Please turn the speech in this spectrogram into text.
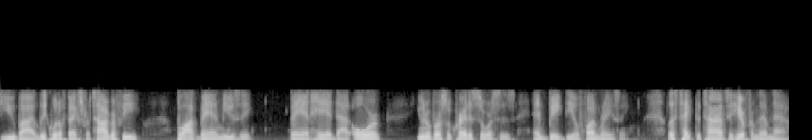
to you by Liquid Effects Photography, Block Band Music, bandhead.org, Universal Credit Sources, and Big Deal Fundraising. Let's take the time to hear from them now.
